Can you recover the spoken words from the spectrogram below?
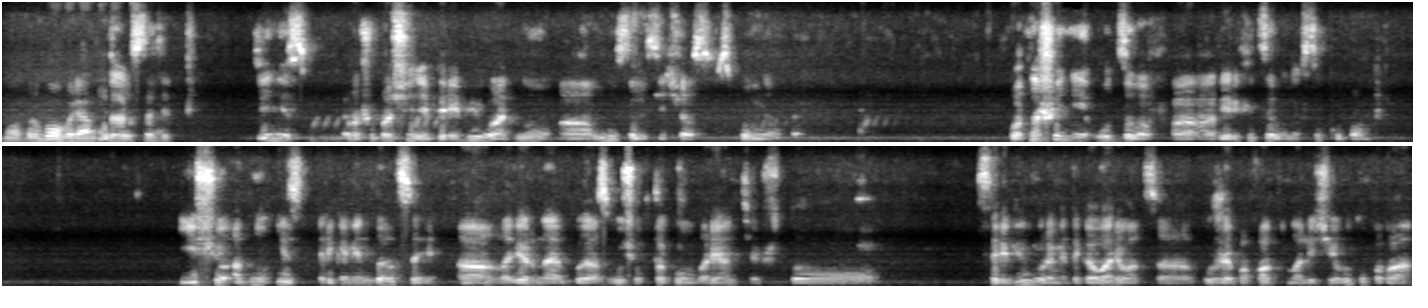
Ну, другого варианта Да, кстати, нет. Денис, прошу прощения, перебил. Одну а, мысль сейчас вспомнил. В отношении отзывов, а, верифицированных с окупом, еще одну из рекомендаций, а, наверное, бы озвучил в таком варианте, что с ревьюерами договариваться уже по факту наличия выкупа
